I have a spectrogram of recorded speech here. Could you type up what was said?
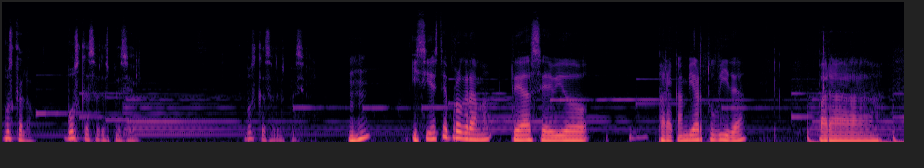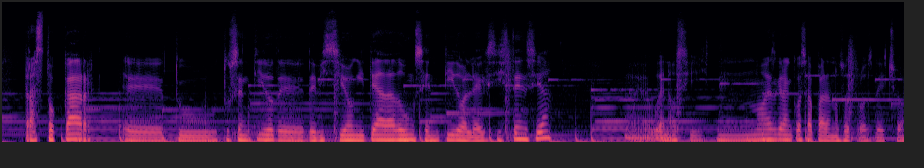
Búscalo. Busca ser especial. Busca ser especial. Y si este programa te ha servido para cambiar tu vida, para trastocar eh, tu, tu, sentido de, de, visión y te ha dado un sentido a la existencia, eh, bueno, sí, no es gran cosa para nosotros, de hecho,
